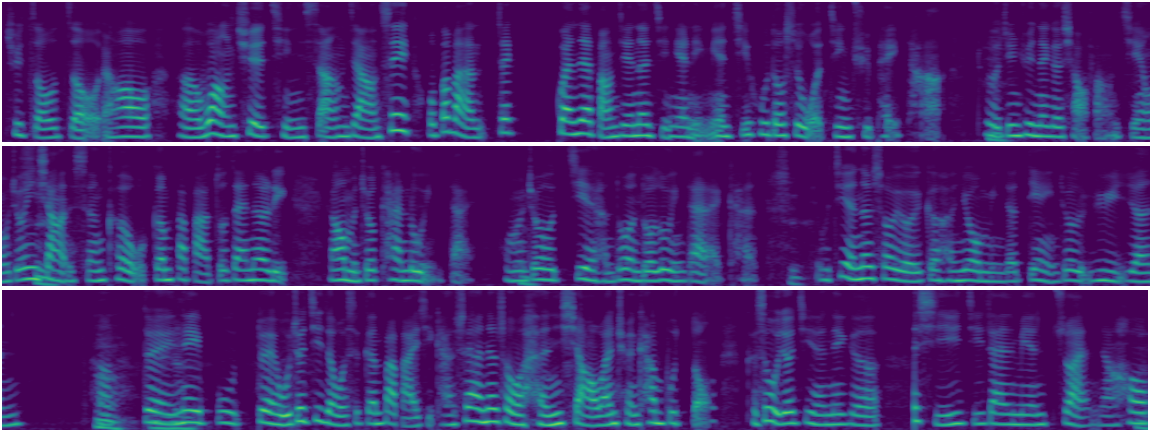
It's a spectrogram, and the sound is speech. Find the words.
去走走，然后呃忘却情伤这样。所以我爸爸在。关在房间那几年里面，几乎都是我进去陪他。就我进去那个小房间，我就印象很深刻。我跟爸爸坐在那里，然后我们就看录影带，我们就借很多很多录影带来看。我记得那时候有一个很有名的电影，就是《雨人》。嗯，对，那部对我就记得我是跟爸爸一起看，虽然那时候我很小，完全看不懂，可是我就记得那个洗衣机在那边转，然后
